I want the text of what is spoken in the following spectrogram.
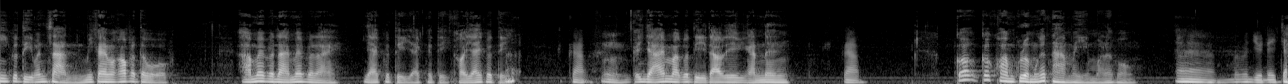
มีกุฏิมันสั่น มีใครมาเข้าประตูอ่าไม่เป็นไรไม่เป็นไรย้ายกุฏิย้ายกุฏิขอย้ายกุฏิครับ อืมก็ย้ายมากุฏิดาวเทียมอีกอันหนึ่งครับ ก็ก็ความกลัวมันก็ตามมาอีกหมอแล้วพงศ์อ่ามันอยู่ในใจ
